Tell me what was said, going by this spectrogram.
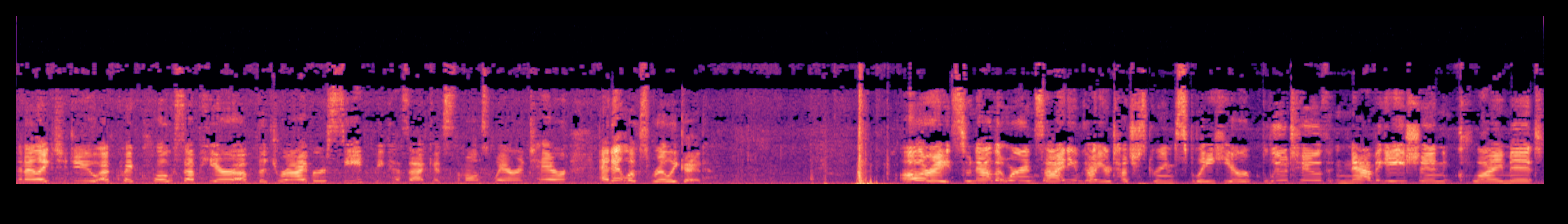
Then I like to do a quick close up here of the driver's seat because that gets the most wear and tear and it looks really good. All right, so now that we're inside, you've got your touchscreen display here, Bluetooth, navigation, climate,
